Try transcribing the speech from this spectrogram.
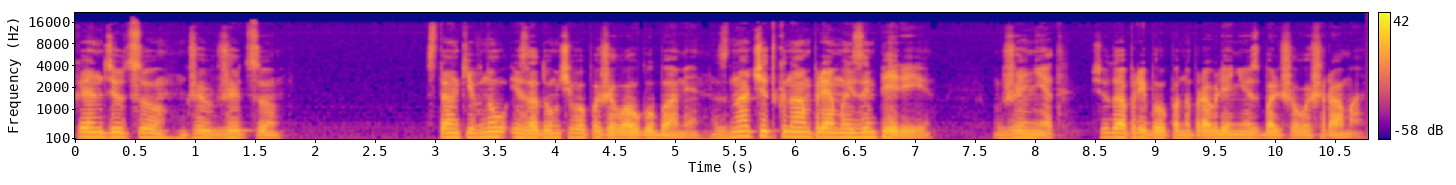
«Кэндзюцу, джиу-джитсу». Стан кивнул и задумчиво пожевал губами. «Значит, к нам прямо из Империи?» «Уже нет. Сюда прибыл по направлению с Большого Шрама».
